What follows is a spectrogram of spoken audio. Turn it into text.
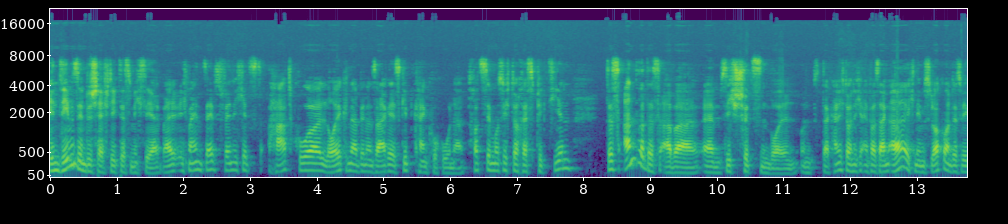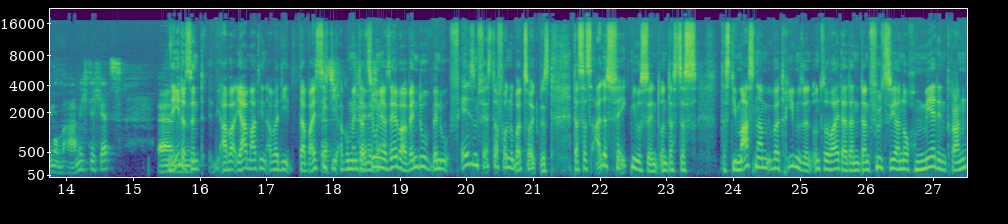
In dem Sinn beschäftigt es mich sehr, weil ich meine, selbst wenn ich jetzt Hardcore-Leugner bin und sage, es gibt kein Corona, trotzdem muss ich doch respektieren, dass andere das aber ähm, sich schützen wollen. Und da kann ich doch nicht einfach sagen, ah, ich nehme es locker und deswegen umarme ich dich jetzt. Ähm, nee, das sind, aber ja, Martin, aber die, da beißt sich die Argumentation ja selber. Wenn du, wenn du felsenfest davon überzeugt bist, dass das alles Fake News sind und dass, das, dass die Maßnahmen übertrieben sind und so weiter, dann, dann fühlst du ja noch mehr den Drang,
